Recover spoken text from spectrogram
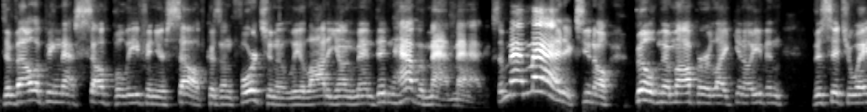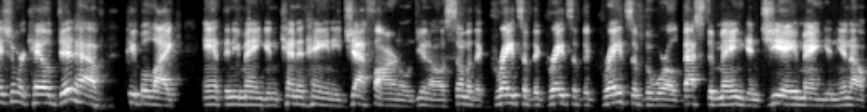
developing that self belief in yourself because unfortunately a lot of young men didn't have a mathematics a mathematics you know building them up or like you know even the situation where caleb did have people like anthony mangun kenneth haney jeff arnold you know some of the greats of the greats of the greats of the world vesta mangun ga mangun you know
